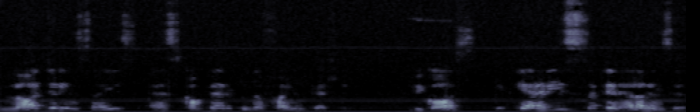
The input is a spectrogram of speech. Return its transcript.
larger in size as compared to the final casting because it carries certain allowances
